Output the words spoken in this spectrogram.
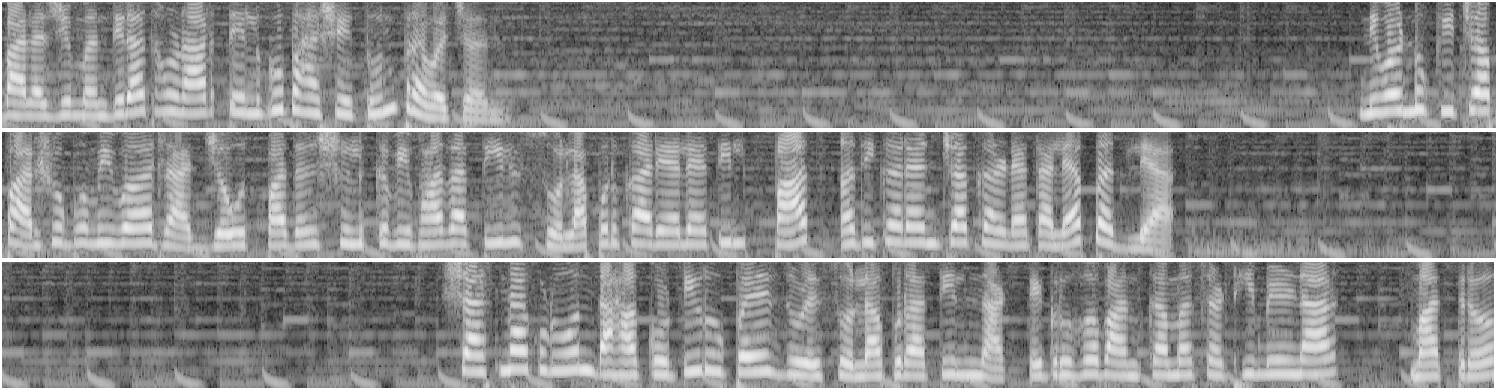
बालाजी मंदिरात होणार तेलुगू भाषेतून प्रवचन. निवडणुकीच्या पार्श्वभूमीवर राज्य उत्पादन शुल्क विभागातील सोलापूर कार्यालयातील पाच अधिकाऱ्यांच्या करण्यात आल्या बदल्या. शासनाकडून दहा कोटी रुपये जुळे सोलापुरातील नाट्यगृह बांधकामासाठी मिळणार मात्र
